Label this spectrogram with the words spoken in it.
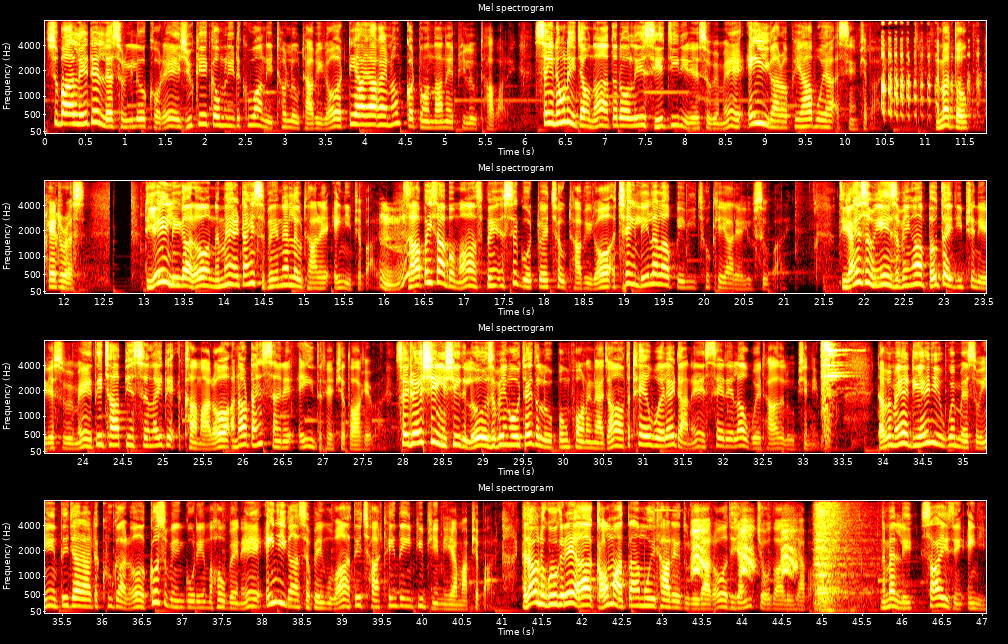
စူပါလေးတဲ့ luxury လို့ခေါ်တဲ့ UK ကုမ္ပဏီတစ်ခုကနေထုတ်လုပ်ထားပြီးတော့100ရာခိုင်နှုန်းကော်တွန်သားနဲ့ပြုလုပ်ထားပါတယ် စိန်နှုံးတွေကြောင့်သာတော်တော်လေးဈေးကြီးနေတယ်ဆိုပေမဲ့အဲ့ဒီကတော့ဖျားပွဲရအဆင်ဖြစ်ပါတယ်နံပါတ်3 hairdress ဒီအိမ်လေးကတော့နမဲအတိုင်းစပင်နဲ့လှုပ်ထားတဲ့အင်ကြီးဖြစ်ပါတယ်။ဇာပိတ်စပေါ်မှာစပင်အစ်စ်ကိုတွဲချုပ်ထားပြီးတော့အချိန်လေးလလောက်ပေးပြီးချုပ်ခဲ့ရတယ်လို့ဆိုပါတယ်။ဒီတိုင်းဆိုရင်စပင်ကဗုတ်တိုက်ကြီးဖြစ်နေတယ်ဆိုပေမဲ့တေချာပြင်ဆင်လိုက်တဲ့အခါမှာတော့အနောက်တိုင်းဆန်တဲ့အင်ကြီးတစ်ထည်ဖြစ်သွားခဲ့ပါတယ်။စိတ်ထဲရှိရင်ရှိသလိုစပင်ကိုကြိုက်သလိုပုံဖော်နေတာကြောင့်တစ်ထည်ဝယ်လိုက်တာနဲ့10ထည်လောက်ဝယ်ထားသလိုဖြစ်နေပါတယ်။ ဒါပေမဲ့ဒီအင်ဂျီဝတ်မယ်ဆိုရင်တေချာတာတစ်ခုကတော့ကိုယ်စပင်ကိုယ်တင်မဟုတ်ပဲနဲ့အင်ဂျီကစပင်ကိုပါတေချာထိမ့်သိမ့်ပြုပြင်နေရမှာဖြစ်ပါတယ်။ဒါကြောင့်ငကိုကလေးကခေါင်းမှာတန်းမွေးထားတဲ့သူတွေကတော့ဒီတိုင်းကြော်သွားလို့ရပါတယ်။နံပါတ်၄စားရည်စိန်အင်ဂျီ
